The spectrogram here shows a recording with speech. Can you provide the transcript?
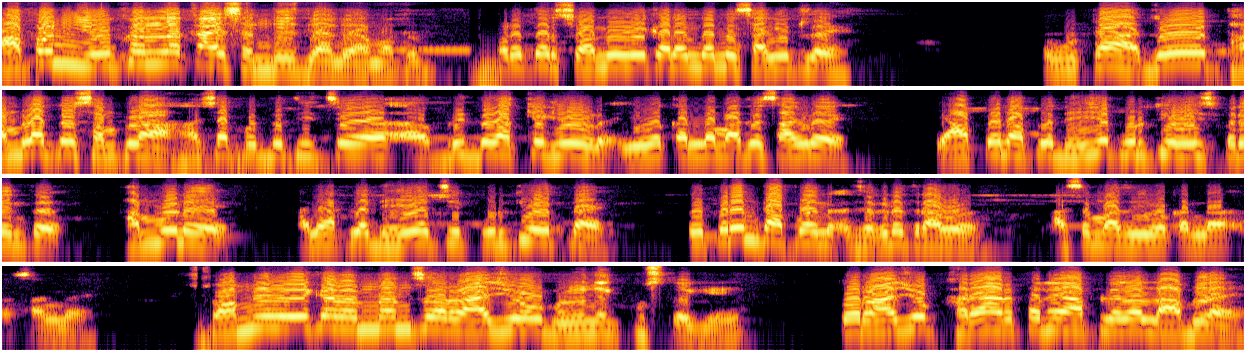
आपण युवकांना काय संदेश द्याल यामधून? खरं तर स्वामी विवेकानंदांनी सांगितलंय उठा जो थांबला तो संपला अशा पद्धतीचे ब्रीद वाक्य घेऊन युवकांना माझं सांगणं आहे की आपण आपलं ध्येय पूर्ती होईपर्यंत थांबू नये आणि आपल्या ध्येयाची पूर्ती होत नाही. तोपर्यंत आपण झगडत राहावं असं माझं युवकांना सांगणं आहे. स्वामी विवेकानंदांचं राजयोग म्हणून एक पुस्तक आहे. तो राजयोग खऱ्या अर्थाने आपल्याला लाभलाय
